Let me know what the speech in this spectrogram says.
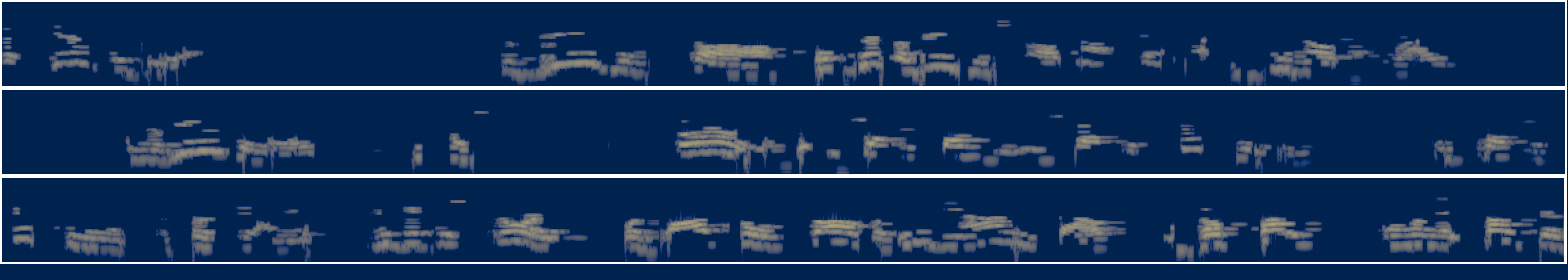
Because here's the deal. The reason Saul, there's a reason Saul's not dead. You know that, right? And the reason is because earlier, this is chapter 70, in chapter 15, in chapter 15 of the first chapter, you get this story where God told Saul to leave the army south and go fight. And when they fight, the,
